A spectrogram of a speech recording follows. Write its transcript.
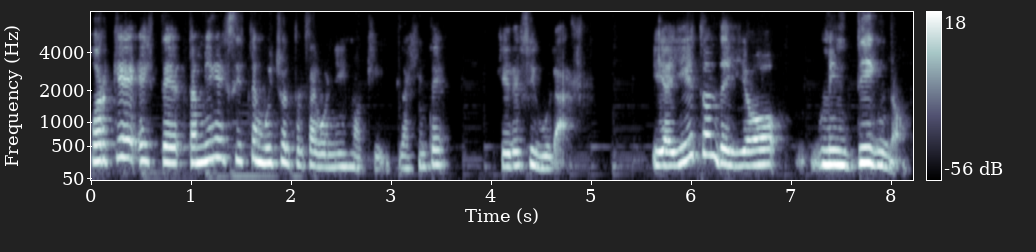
Porque este, también existe mucho el protagonismo aquí. La gente quiere figurar. Y allí es donde yo me indigno,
